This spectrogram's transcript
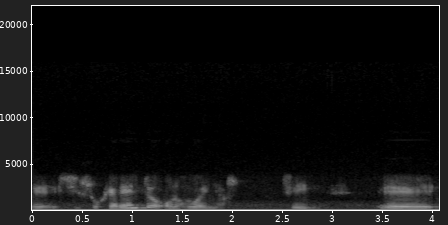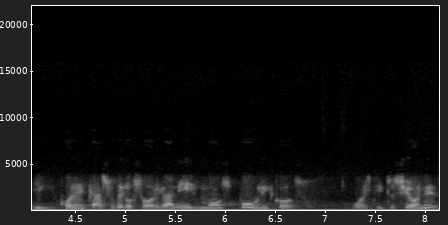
eh, su gerente o los dueños. ¿sí? Eh, y con el caso de los organismos públicos o instituciones,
